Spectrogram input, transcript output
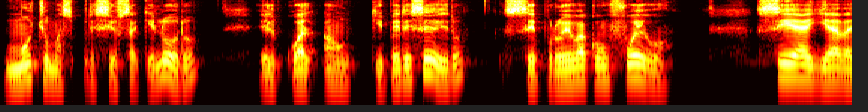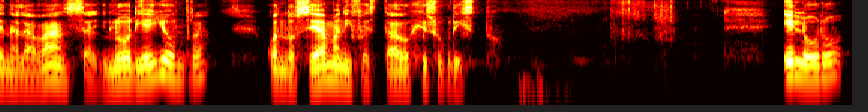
mucho más preciosa que el oro, el cual, aunque perecedero, se prueba con fuego, sea hallada en alabanza, gloria y honra cuando sea manifestado Jesucristo. El oro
